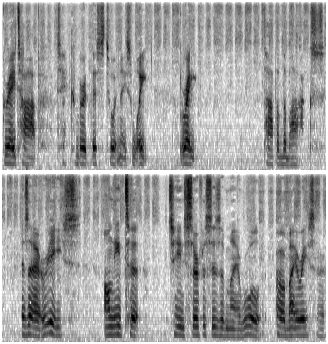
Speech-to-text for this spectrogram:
gray top to convert this to a nice white, bright top of the box. As I erase, I'll need to change surfaces of my ruler, or uh, my eraser.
